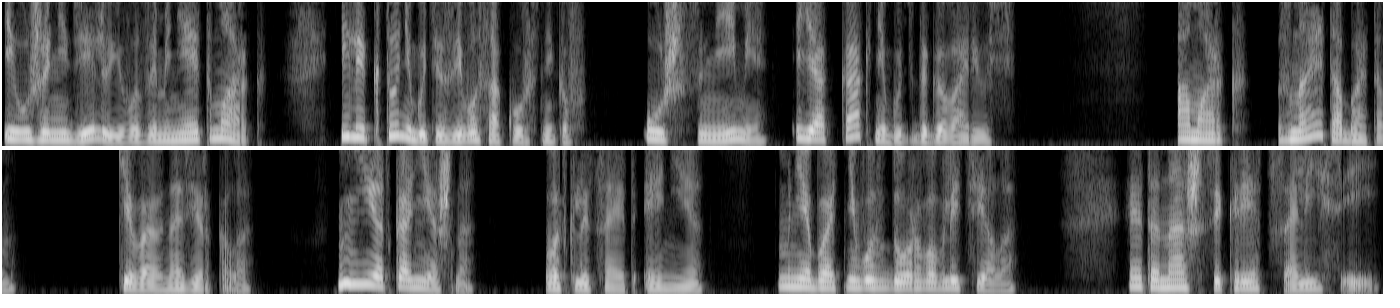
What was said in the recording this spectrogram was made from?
И уже неделю его заменяет Марк. Или кто-нибудь из его сокурсников. Уж с ними я как-нибудь договорюсь. А Марк знает об этом? Киваю на зеркало. «Нет, конечно», — восклицает Энния. «Мне бы от него здорово влетело. Это наш секрет с Алисией.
